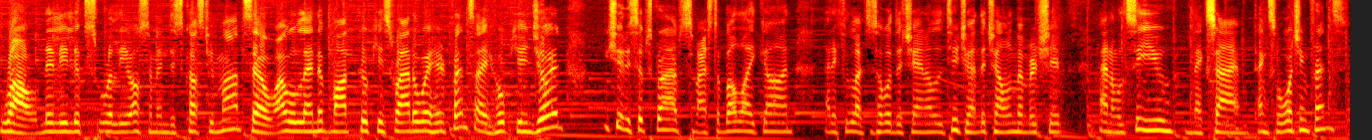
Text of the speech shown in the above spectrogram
Wow, Lili looks really awesome in this costume mod. So I will end up mod cookies right over here friends. I hope you enjoyed. Make sure to subscribe, smash the bell icon and if you'd like to support the channel, to join the channel membership and I will see you next time. Thanks for watching friends.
